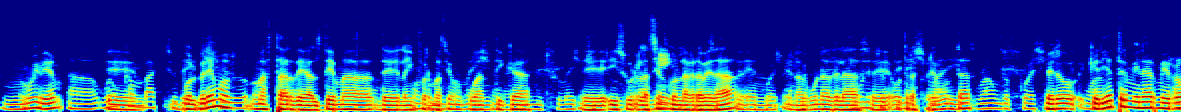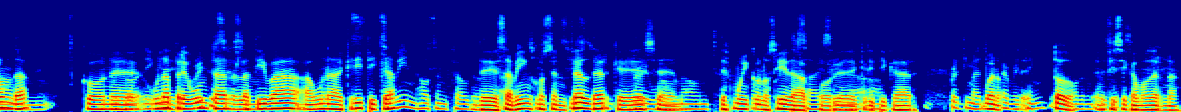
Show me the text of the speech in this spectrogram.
Muy Okay, bien. uh, Eh, volveremos más tarde al um, tema uh, de la información cuántica eh, y su relación con la con eh, una pregunta relativa a una crítica de Sabine Hosenfelder, que es, eh, es muy conocida por eh, criticar, bueno, todo en física moderna.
